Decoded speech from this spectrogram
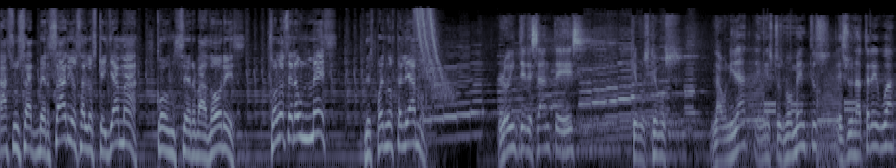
a sus adversarios, a los que llama conservadores. Solo será un mes, después nos peleamos. Lo interesante es que busquemos la unidad en estos momentos. Es una tregua,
